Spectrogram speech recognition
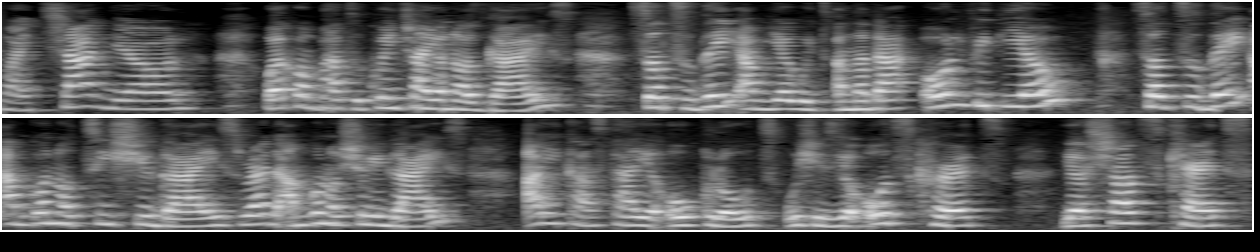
my channel. Welcome back to queen Chayonus guys. So today i'm here with another old video. So today i'm gonna teach you guys rather i'm gonna show you guys how you can style your old clothes which is your old skirts your short skirts.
